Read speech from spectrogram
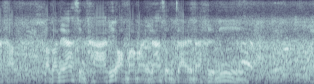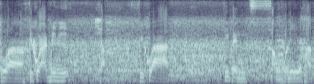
นะครับแต่ตอนนี้สินค้าที่ออกมาใหม่น่าสนใจนะคือนี่ตัวฟิกอาร์มินิกับฟิกอาร์ที่เป็นสองคนนี้นะครับ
